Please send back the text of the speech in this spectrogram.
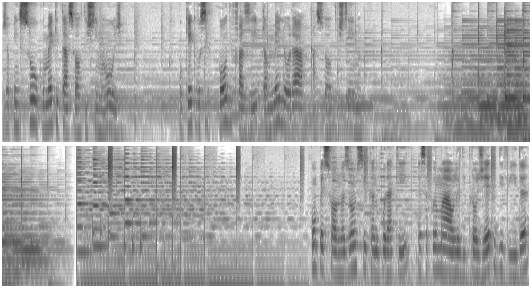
já pensou como é que está a sua autoestima hoje? O que é que você pode fazer para melhorar a sua autoestima? Bom, pessoal, nós vamos ficando por aqui. Essa foi uma aula de projeto de vida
